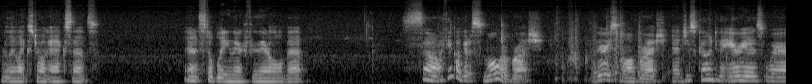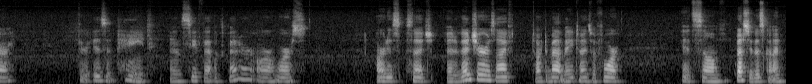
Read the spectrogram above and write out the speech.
Really like strong accents. And it's still bleeding there through there a little bit. So I think I'll get a smaller brush, a very small brush, and just go into the areas where there isn't paint and see if that looks better or worse. Art is such an adventure, as I've talked about many times before. It's, um, especially this kind,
